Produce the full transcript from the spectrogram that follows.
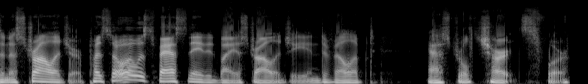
an astrologer. Pessoa was fascinated by astrology and developed astral charts for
